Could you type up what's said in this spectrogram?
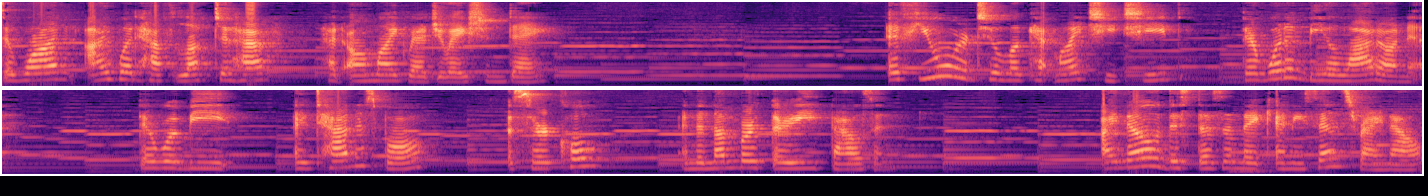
the one I would have loved to have had on my graduation day. If you were to look at my cheat sheet, there wouldn't be a lot on it. There would be a tennis ball, a circle, and the number 30,000. I know this doesn't make any sense right now,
